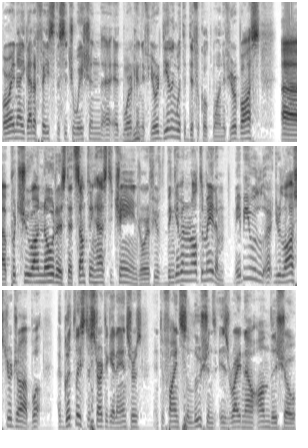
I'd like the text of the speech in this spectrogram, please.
But right now, you got to face the situation uh, at work, mm-hmm. and if you're dealing with a difficult one, if your boss uh, puts you on notice that something has to change, or if you've been given an ultimatum, maybe you uh, you lost your job. Well, a good place to start to get answers and to find solutions is right now on this show.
